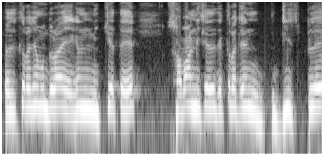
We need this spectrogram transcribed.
তো দেখতে পাচ্ছেন বন্ধুরা, এখানে নিচেতে, সবার নিচেতে দেখতে পাচ্ছেন ডিসপ্লে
